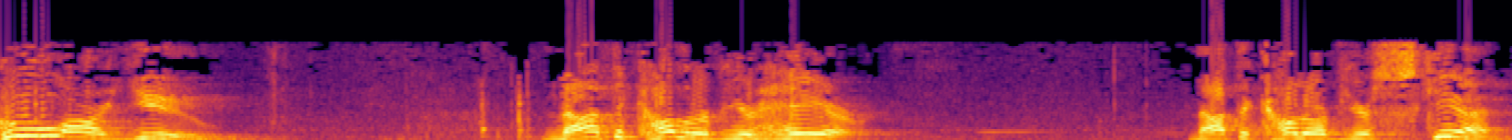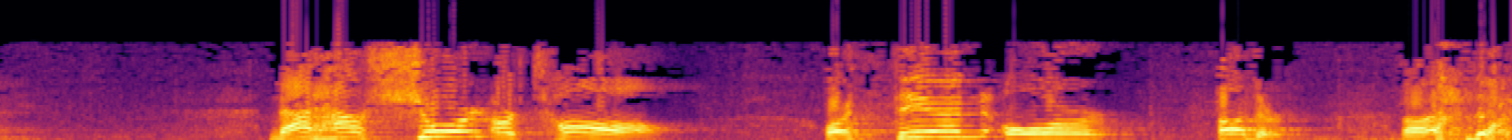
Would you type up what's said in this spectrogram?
Who are you? Not the color of your hair. Not the color of your skin. Not how short or tall. Or thin or other. Uh, that,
